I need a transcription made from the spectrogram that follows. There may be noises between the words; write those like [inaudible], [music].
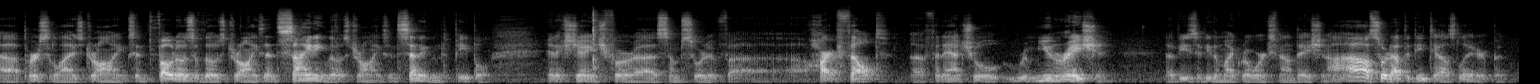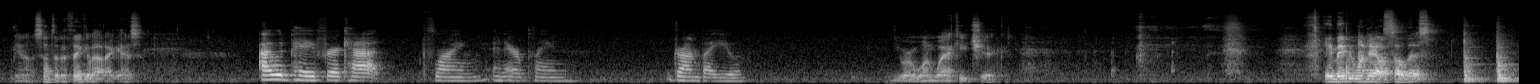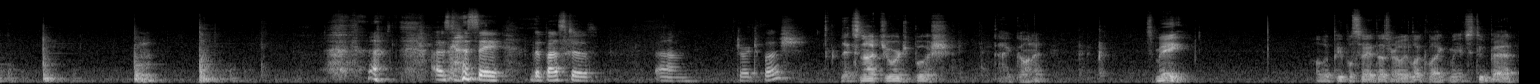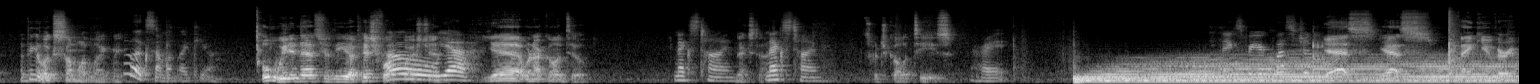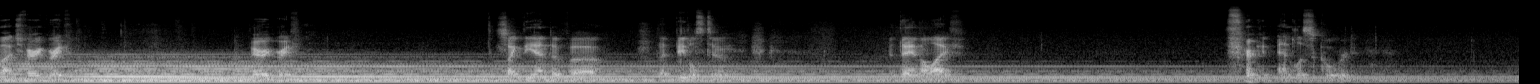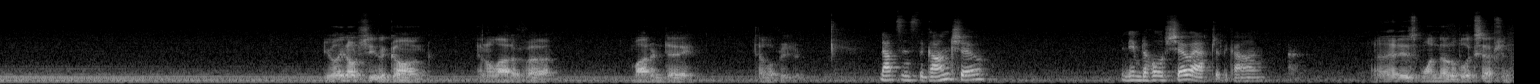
uh, personalized drawings and photos of those drawings and signing those drawings and sending them to people in exchange for uh, some sort of uh, heartfelt uh, financial remuneration vis-a-vis the mikeroweWORKS Foundation. I'll sort out the details later, but you know, something to think about, I guess. I would pay for a cat flying an airplane drawn by you. You are one wacky chick. [laughs] hey, maybe one day I'll sell this. [laughs] I was gonna say the bust of um, George Bush. That's not George Bush. Daggone it. It's me. Although people say it doesn't really look like me. It's too bad. I think it looks somewhat like me. It looks somewhat like you. Oh, we didn't answer the uh, pitchfork Oh, question. Oh, yeah. Yeah, we're not going to. Next time. Next time. Next time. That's what you call a tease. All right. Thanks for your question. Yes, yes. Thank you very much. Very grateful. Very grateful. It's like the end of uh, that Beatles tune, A Day in the Life. [laughs] Freaking endless chord. You really don't see the gong in a lot of uh, modern day television. Not since the Gong Show. They named a whole show after the Gong. Uh, that is one notable exception.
